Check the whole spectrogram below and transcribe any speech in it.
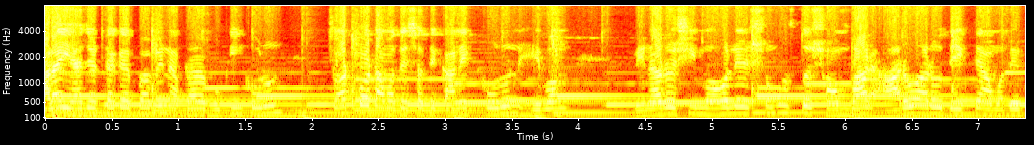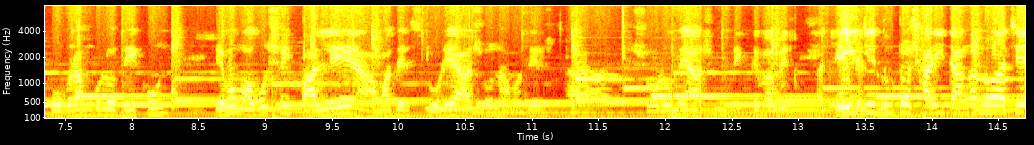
আড়াই হাজার টাকায় পাবেন। আপনারা বুকিং করুন, চটপট আমাদের সাথে কানেক্ট করুন এবং বেনারসি মহলের সমস্ত সম্ভার আরও আরও দেখতে আমাদের প্রোগ্রামগুলো দেখুন এবং অবশ্যই পারলে আমাদের স্টোরে আসুন আমাদের শোরুমে আসুন দেখতে পাবেন। এই যে দুটো শাড়ি টাঙানো আছে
